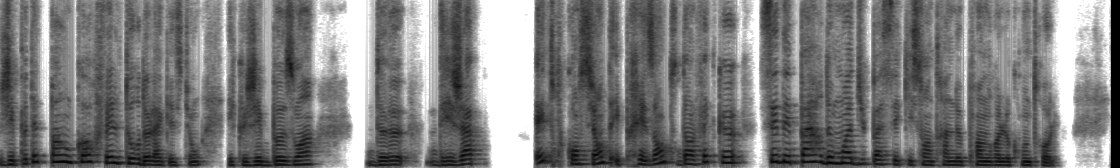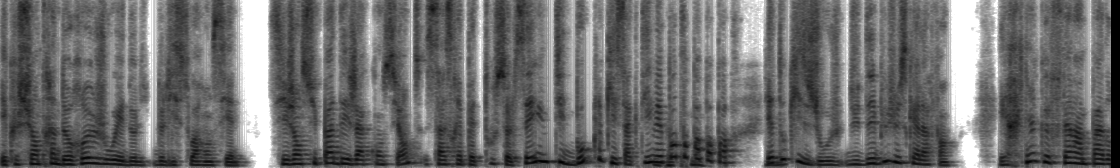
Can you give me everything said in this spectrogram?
j'ai peut-être pas encore fait le tour de la question et que j'ai besoin de déjà être consciente et présente dans le fait que c'est des parts de moi du passé qui sont en train de prendre le contrôle et que je suis en train de rejouer de l'histoire ancienne. Si j'en suis pas déjà consciente, ça se répète tout seul. C'est une petite boucle qui s'active et pop, pop, pop, pop. Il y a mm. tout qui se joue du début jusqu'à la fin. Et rien que faire un pas de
